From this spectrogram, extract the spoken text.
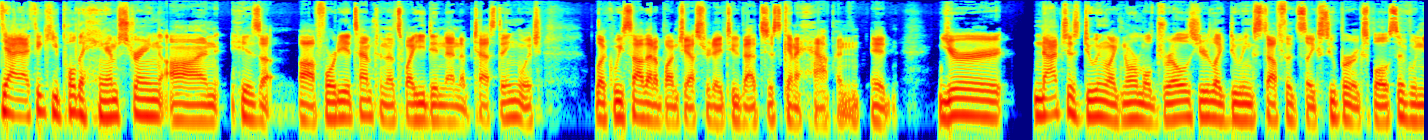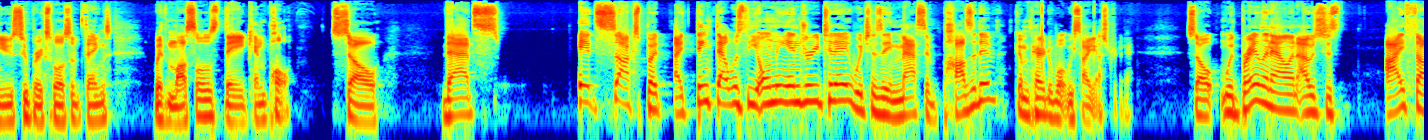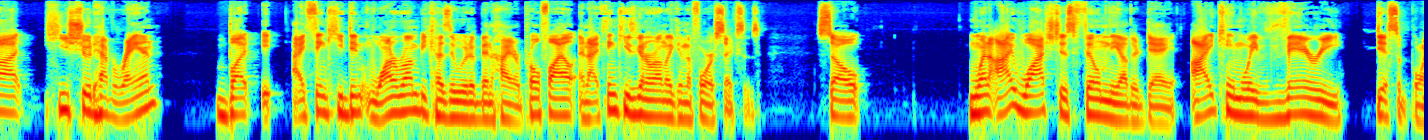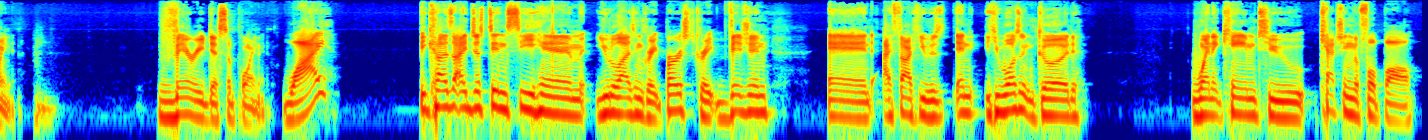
Yeah, I think he pulled a hamstring on his uh, uh, 40 attempt, and that's why he didn't end up testing, which look, we saw that a bunch yesterday too. That's just going to happen. It you're not just doing like normal drills, you're like doing stuff that's like super explosive. When you use super explosive things with muscles, they can pull. So that's it sucks, but I think that was the only injury today, which is a massive positive compared to what we saw yesterday. So with Braelon Allen, I was just I thought he should have ran, but it, I think he didn't want to run because it would have been higher profile, and I think he's going to run like in the four sixes. So when I watched his film the other day, I came away very disappointed. Very disappointed. Why? Because I just didn't see him utilizing great burst, great vision, and I thought he was and he wasn't good when it came to catching the football.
